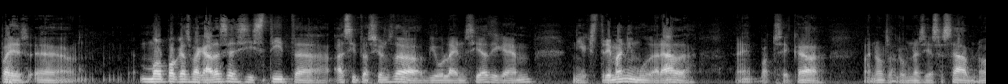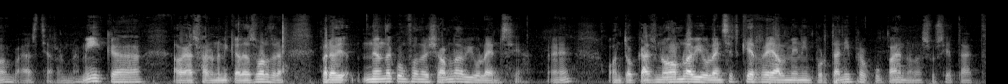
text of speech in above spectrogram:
pues, eh, molt poques vegades he assistit a, a situacions de violència, diguem, ni extrema ni moderada. Eh? Pot ser que bueno, els alumnes ja se sap, no? a vegades xerren una mica, a vegades fan una mica de desordre, però no hem de confondre això amb la violència, eh? o en tot cas no amb la violència que és realment important i preocupant a la societat.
